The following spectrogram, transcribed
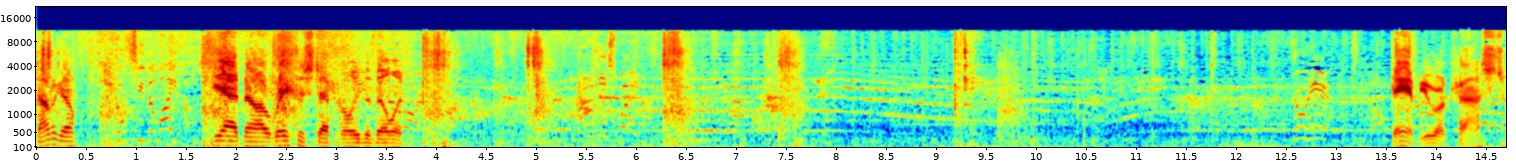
Time to go. Yeah, no, Rafe is definitely the villain. Damn, you run fast.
